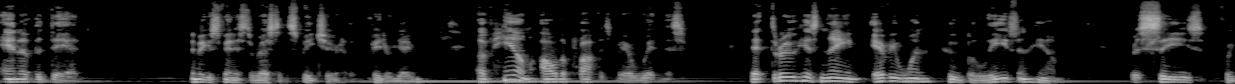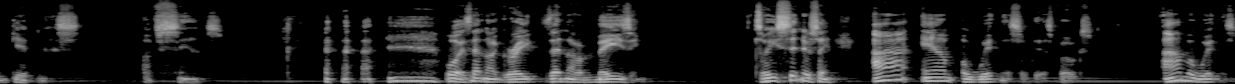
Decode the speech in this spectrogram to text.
and of the dead. Let me just finish the rest of the speech here that Peter gave. Of him, all the prophets bear witness that through his name, everyone who believes in him receives forgiveness of sins. Boy, is that not great? Is that not amazing? So he's sitting there saying, I am a witness of this, folks. I'm a witness.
